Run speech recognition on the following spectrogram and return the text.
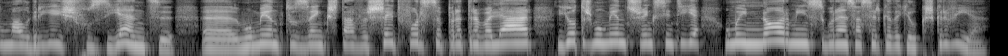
uma alegria esfuziante, uh, momentos em que estava cheio de força para trabalhar e outros momentos em que sentia uma enorme insegurança acerca daquilo que escrevia.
